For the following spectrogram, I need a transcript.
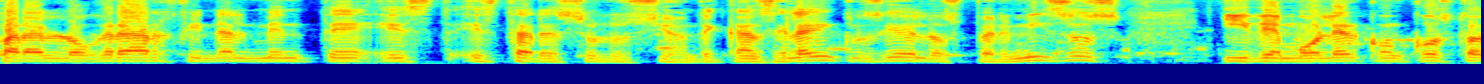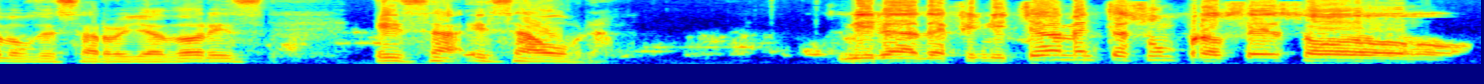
para lograr finalmente esta resolución, de cancelar inclusive los permisos y demoler con costo a los desarrolladores esa, esa obra? Mira, definitivamente es un proceso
